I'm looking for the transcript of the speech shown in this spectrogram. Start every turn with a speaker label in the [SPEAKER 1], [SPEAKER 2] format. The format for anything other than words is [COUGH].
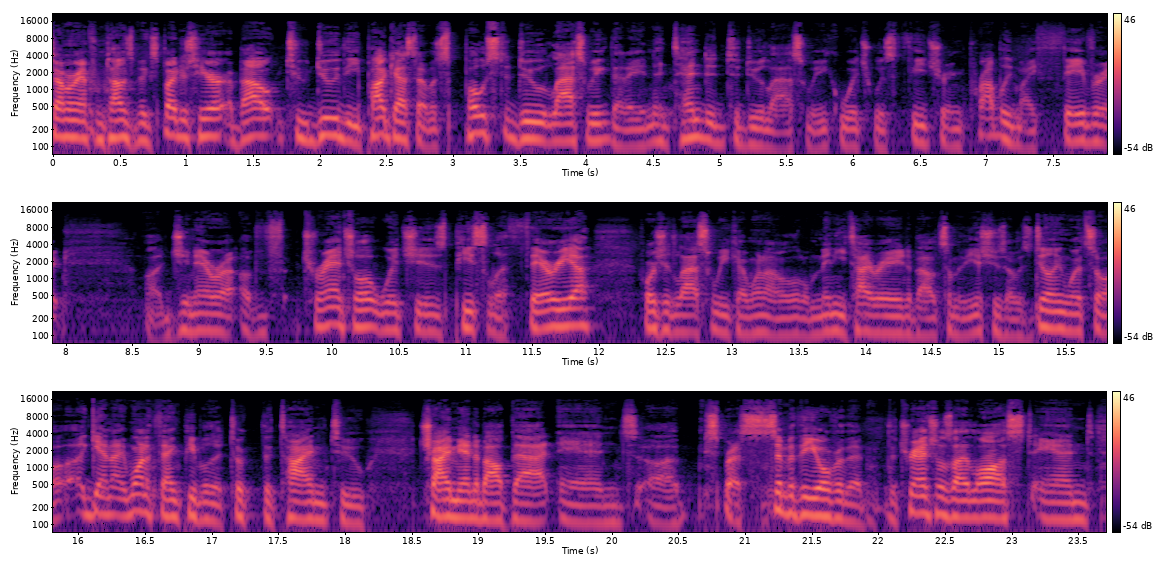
[SPEAKER 1] Tom Moran from Tom's Big Spiders here, about to do the podcast I was supposed to do last week, that I intended to do last week, which was featuring probably my favorite uh, genera of tarantula, which is Poecilotheria. Fortunately, last week I went on a little mini tirade about some of the issues I was dealing with. So, again, I want to thank people that took the time to chime in about that and uh, express sympathy over the, the tarantulas I lost and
